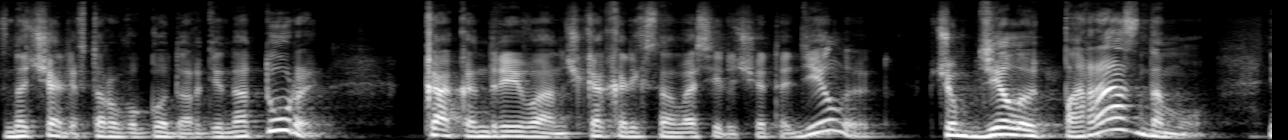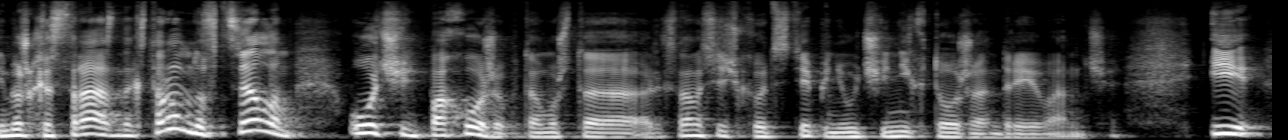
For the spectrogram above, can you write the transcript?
в начале второго года ординатуры, как Андрей Иванович, как Александр Васильевич это делают. Причем делают по-разному, немножко с разных сторон, но в целом очень похоже, потому что Александр Васильевич в какой-то степени ученик тоже Андрея Ивановича. И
